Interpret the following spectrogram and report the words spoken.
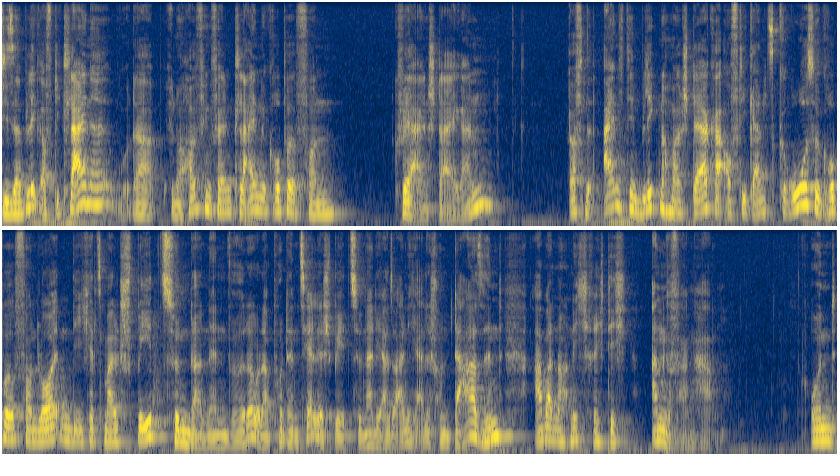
dieser Blick auf die kleine oder in häufigen Fällen kleine Gruppe von Quereinsteigern öffnet eigentlich den Blick nochmal stärker auf die ganz große Gruppe von Leuten, die ich jetzt mal Spätzünder nennen würde oder potenzielle Spätzünder, die also eigentlich alle schon da sind, aber noch nicht richtig angefangen haben. Und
